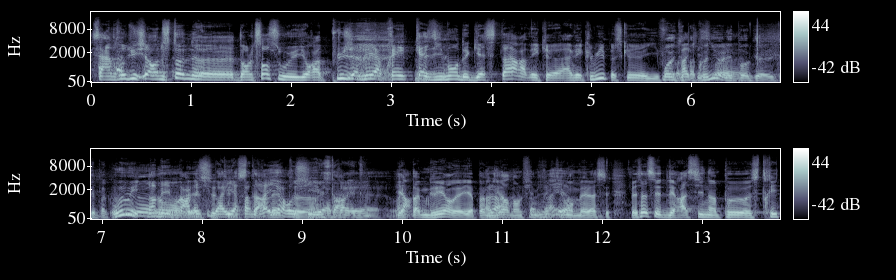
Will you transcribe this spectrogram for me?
ça introduit Sharon Stone euh, dans le sens où il n'y aura plus jamais après quasiment de guest star avec, euh, avec lui parce qu'il faudra était pas qu'il connu soit- à l'époque. Pas Oui, connu. oui, non, mais Non, par la bah, il y a Pam Grier starlet, aussi. euh, après, euh, Il y a. Pam Grier, ouais, il y a Pam Voilà, Grier dans le film, effectivement. Mais là, c'est, mais ça, c'est des racines un peu street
